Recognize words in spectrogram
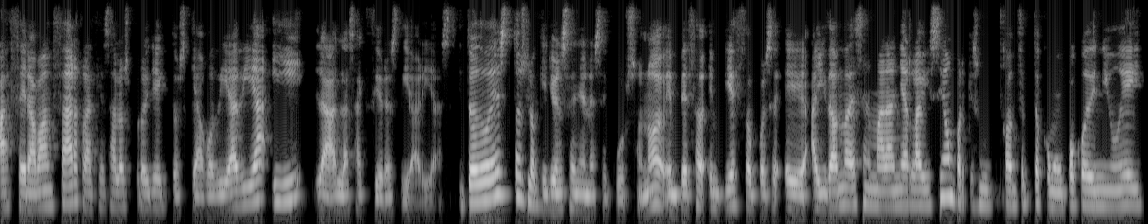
hacer avanzar gracias a los proyectos que hago día a día y las acciones diarias. Y todo esto es lo que yo enseño en ese curso, ¿no? Empiezo, empiezo pues eh, ayudando a desenmarañar la visión porque es un concepto como un poco de New Age,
